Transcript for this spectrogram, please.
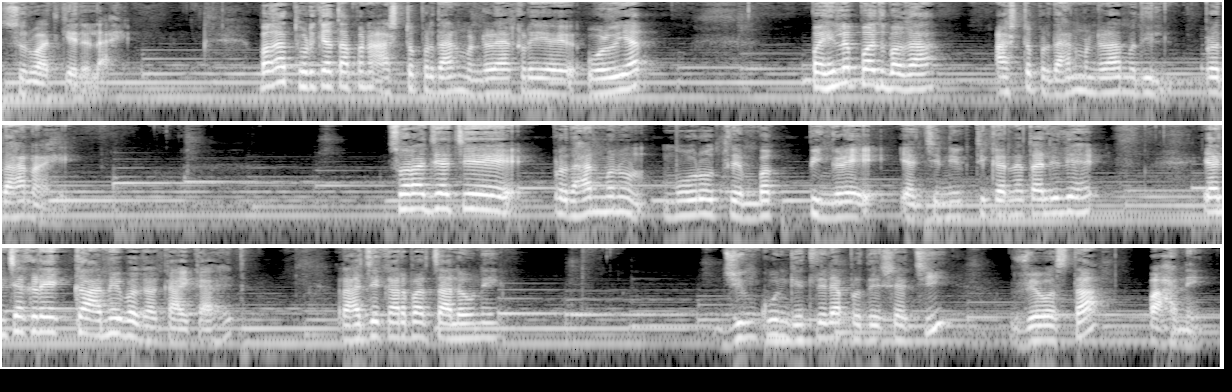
सुरुवात केलेला आहे. बघा थोडक्यात आपण अष्टप्रधान मंडळाकडे वळूयात. पहिलं पद बघा अष्टप्रधान मंडळामधील प्रधान आहे. स्वराज्याचे प्रधान म्हणून मोरो त्र्यंबक पिंगळे यांची नियुक्ती करण्यात आलेली आहे. यांच्याकडे कामे बघा काय काय आहेत. राज्यकारभार चालवणे जिंकून घेतलेल्या प्रदेशाची व्यवस्था पाहणे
